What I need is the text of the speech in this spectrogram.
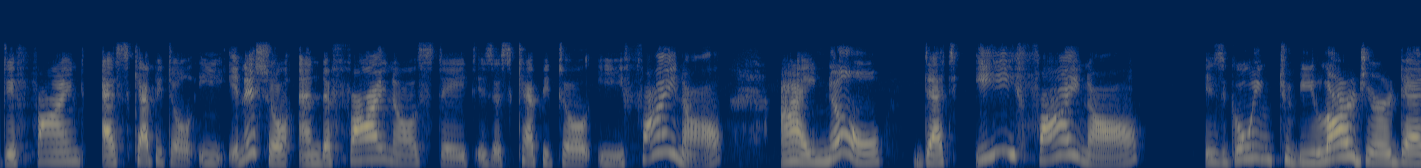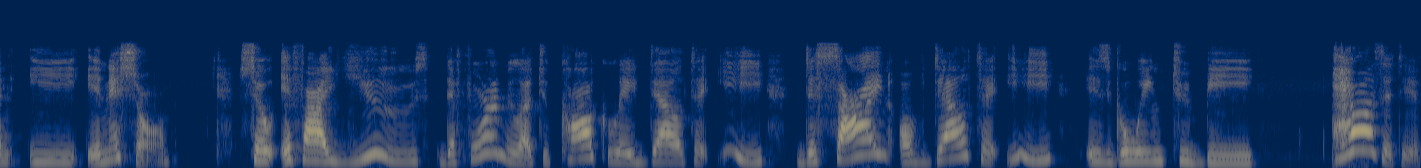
defined as capital E initial and the final state is as capital E final, I know that E final is going to be larger than E initial. So if I use the formula to calculate delta E, the sign of delta E is going to be positive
